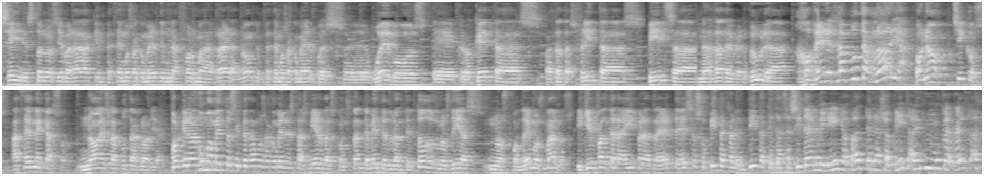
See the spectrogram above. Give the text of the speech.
Sí, esto nos llevará a que empecemos a comer de una forma rara, ¿no? Que empecemos a comer, pues, eh, huevos, eh, croquetas, patatas fritas, pizza, nada de verdura... ¡Joder, es la puta gloria! ¿O no? Chicos, hacedme caso, no es la puta gloria. Porque en algún momento si empezamos a comer estas mierdas constantemente durante todos los días, nos pondremos malos. ¿Y quién faltará ahí para traerte esa sopita calentita que te necesita mi niño? Ponte la sopita, ¡ay, qué rica!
